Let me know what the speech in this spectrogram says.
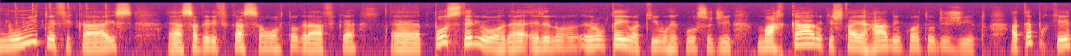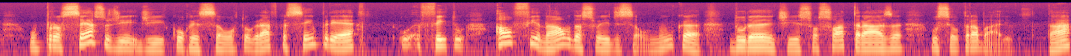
muito eficaz essa verificação ortográfica eh, posterior. Né? Ele não, eu não tenho aqui um recurso de marcar o que está errado enquanto eu digito. Até porque o processo de, de correção ortográfica sempre é feito ao final da sua edição, nunca durante, isso só atrasa o seu trabalho. Tá?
